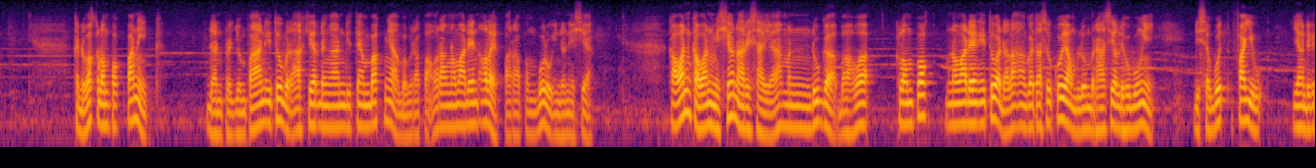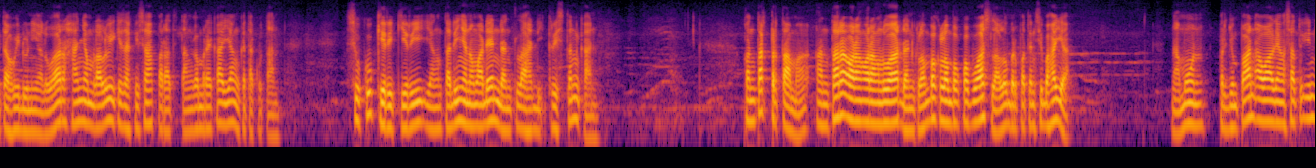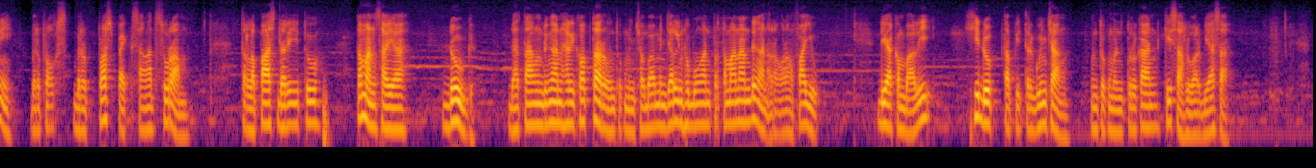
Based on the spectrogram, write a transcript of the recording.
Kedua kelompok panik, dan perjumpaan itu berakhir dengan ditembaknya beberapa orang nomaden oleh para pemburu Indonesia. Kawan-kawan misionaris saya menduga bahwa kelompok nomaden itu adalah anggota suku yang belum berhasil dihubungi, disebut Fayu yang diketahui dunia luar hanya melalui kisah-kisah para tetangga mereka yang ketakutan. Suku kiri-kiri yang tadinya nomaden dan telah dikristenkan. Kontak pertama antara orang-orang luar dan kelompok-kelompok Papua selalu berpotensi bahaya. Namun, perjumpaan awal yang satu ini berpros berprospek sangat suram. Terlepas dari itu, teman saya, Doug, datang dengan helikopter untuk mencoba menjalin hubungan pertemanan dengan orang-orang Fayu. Dia kembali hidup tapi terguncang untuk menuturkan kisah luar biasa.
